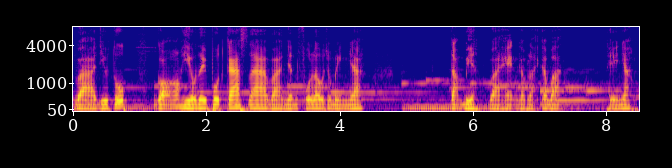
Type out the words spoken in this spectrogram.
và YouTube, gõ Hiếu đây podcast ra và nhấn follow cho mình nha. Tạm biệt và hẹn gặp lại các bạn. Thế nhá.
